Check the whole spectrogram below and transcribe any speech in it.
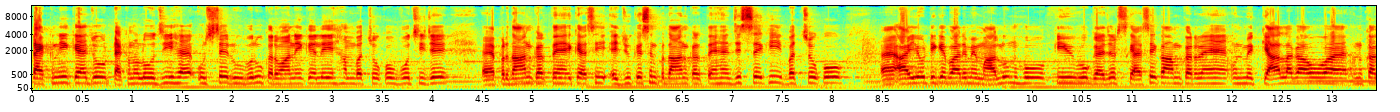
टेक्निक है जो टेक्नोलॉजी है उससे रूबरू करवाने के लिए हम बच्चों को वो चीज़ें प्रदान करते हैं। एक ऐसी एजुकेशन प्रदान करते हैं जिससे कि बच्चों को आईओटी के बारे में मालूम हो कि वो गैजेट्स कैसे काम कर रहे हैं उनमें क्या लगा हुआ है उनका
